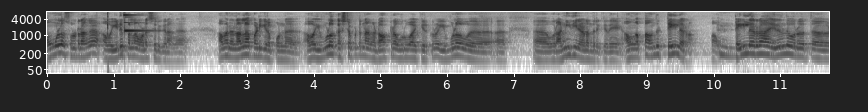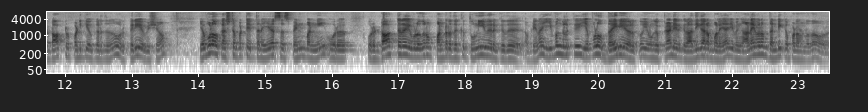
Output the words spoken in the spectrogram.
அவங்களும் சொல்கிறாங்க அவள் இடுப்பெல்லாம் உடைச்சிருக்கிறாங்க. அவன் நல்லா படிக்கிற பொண்ணு. அவள் இவ்வளோ கஷ்டப்பட்டு நாங்கள் டாக்டரை உருவாக்கியிருக்கிறோம். இவ்வளோ ஒரு அநீதி நடந்திருக்குதே. அவங்க அப்பா வந்து டெய்லரான் டெய்லராக இருந்து ஒரு டாக்டர் படிக்க வைக்கிறது ஒரு பெரிய விஷயம். எவ்வளோ கஷ்டப்பட்டு இத்தனை இயர்ஸை ஸ்பெண்ட் பண்ணி ஒரு ஒரு டாக்டரை இவ்வளோ தூரம் பண்ணுறதுக்கு துணிவு இருக்குது அப்படின்னா இவங்களுக்கு எவ்வளோ தைரியம் இருக்கும் இவங்க பின்னாடி இருக்கிற அதிகார பலையா இவங்க அனைவரும் தண்டிக்கப்படணும்னு தான் ஒரு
